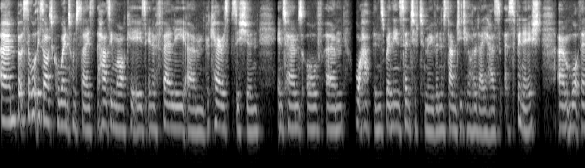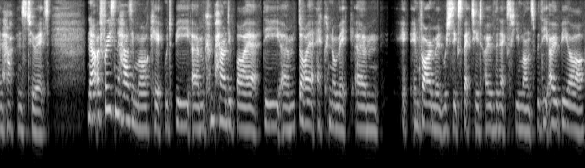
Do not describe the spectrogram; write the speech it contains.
Um, but so what this article went on to say is that the housing market is in a fairly um, precarious position in terms of um, what happens when the incentive to move and the stamp duty holiday has has finished. Um, what then happens to it? Now, a freeze in the housing market would be um, compounded by the dire economic environment which is expected over the next few months with the OBR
